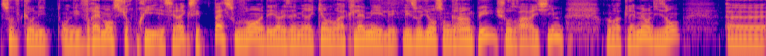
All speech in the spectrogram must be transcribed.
sauf qu'on est, on est vraiment surpris. Et c'est vrai que c'est pas souvent, hein, d'ailleurs les Américains l'ont acclamé, les, audiences ont grimpé, chose rarissime, l'ont acclamé en disant... Euh,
